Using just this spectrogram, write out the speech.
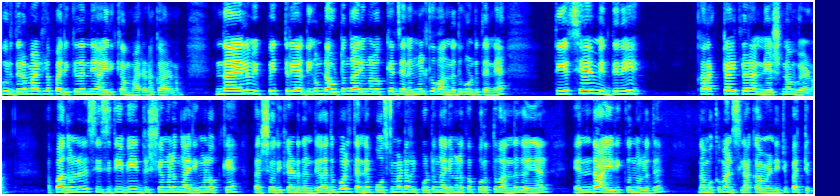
ഗുരുതരമായിട്ടുള്ള പരിക്ക് തന്നെ ആയിരിക്കാം മരണ കാരണം എന്തായാലും ഇപ്പൊ ഇത്രയധികം ഡൗട്ടും കാര്യങ്ങളൊക്കെ ജനങ്ങൾക്ക് വന്നത് കൊണ്ട് തന്നെ തീർച്ചയായും ഇതിന് കറക്റ്റായിട്ടുള്ളൊരു അന്വേഷണം വേണം. അപ്പോൾ അതുകൊണ്ട് തന്നെ സി സി ടി വി ദൃശ്യങ്ങളും കാര്യങ്ങളൊക്കെ പരിശോധിക്കേണ്ടതുണ്ട്. അതുപോലെ തന്നെ പോസ്റ്റ്മോർട്ടം റിപ്പോർട്ടും കാര്യങ്ങളൊക്കെ പുറത്ത് വന്നു കഴിഞ്ഞാൽ എന്തായിരിക്കും എന്നുള്ളത് നമുക്ക് മനസ്സിലാക്കാൻ വേണ്ടിയിട്ട് പറ്റും.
